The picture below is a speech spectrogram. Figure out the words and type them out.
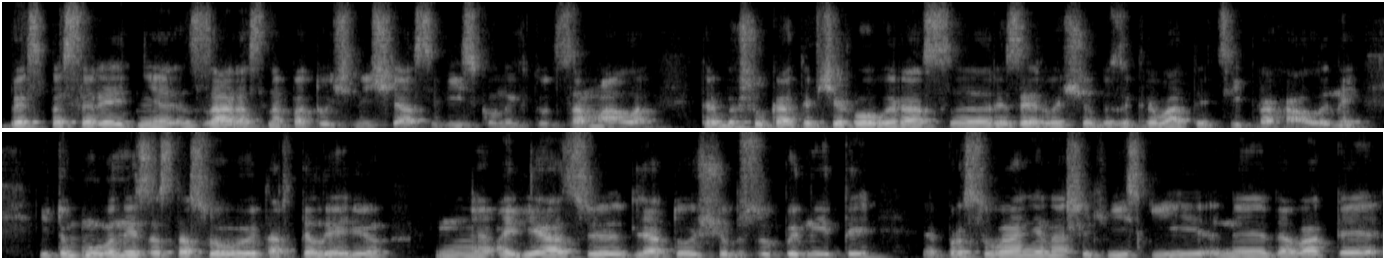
безпосередньо зараз на поточний час військ у них тут замало. Треба шукати в черговий раз е, резерви, щоб закривати ці прогалини, і тому вони застосовують артилерію, авіацію для того, щоб зупинити просування наших військ і не давати е,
